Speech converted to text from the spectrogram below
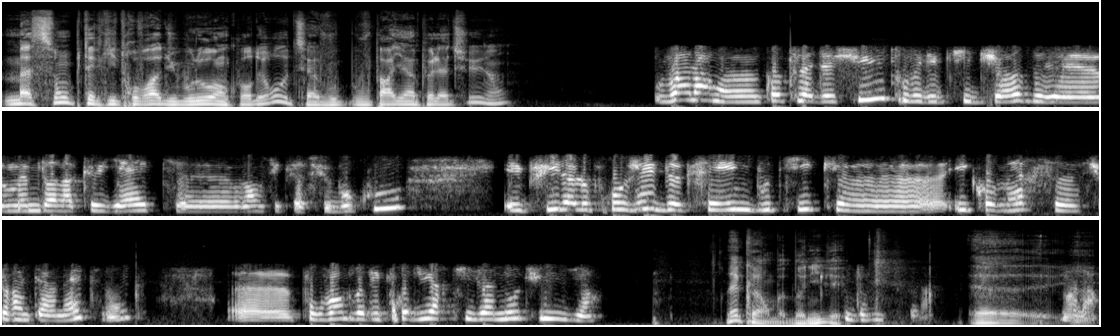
maçon, peut-être qu'il trouvera du boulot en cours de route. Ça, vous, vous pariez un peu là-dessus, non? Voilà, on compte là-dessus, trouver des petits jobs, même dans la cueillette, on sait que ça se fait beaucoup. Et puis là, le projet de créer une boutique e-commerce sur Internet, donc, euh, pour vendre des produits artisanaux tunisiens. D'accord, bah, bonne idée. Donc, voilà. Euh, Voilà.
